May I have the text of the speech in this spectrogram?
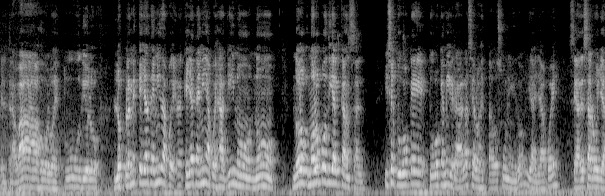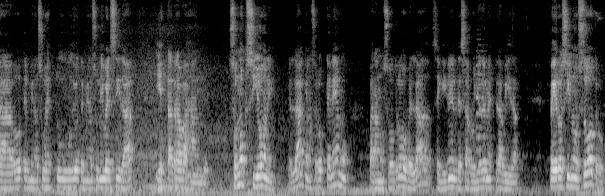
el trabajo, los estudios, los, planes que ella tenía, pues, que ella tenía, pues aquí no, no, no, lo, no lo podía alcanzar y se tuvo que tuvo que emigrar hacia los Estados Unidos y allá pues se ha desarrollado, terminó sus estudios, terminó su universidad y está trabajando. Son opciones, ¿verdad? Que nosotros tenemos para nosotros, ¿verdad? Seguir en el desarrollo de nuestra vida. Pero si nosotros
